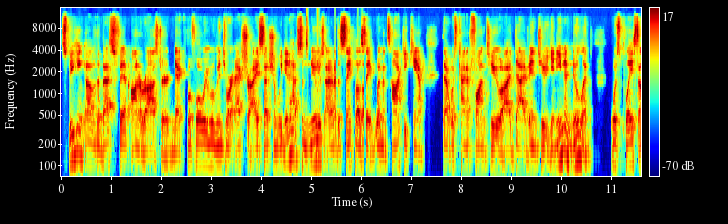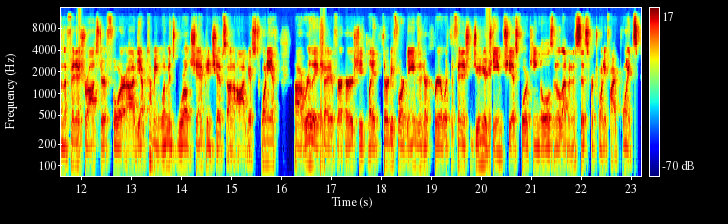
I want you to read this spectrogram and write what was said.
Speaking of the best fit on a roster, Nick, before we move into our extra ice session, we did have some news out of the St. Cloud State women's hockey camp that was kind of fun to uh, dive into. Jenniina Nylund was placed on the Finnish roster for uh, the upcoming Women's World Championships on August 20th. Uh, really excited for her. She played 34 games in her career with the Finnish junior team. She has 14 goals and 11 assists for 25 points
